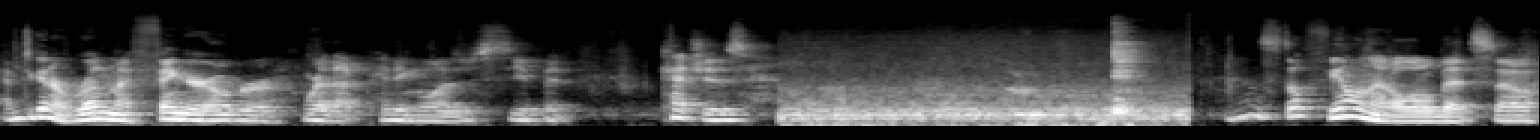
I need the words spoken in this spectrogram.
I'm just gonna run my finger over where that pitting was, just see if it catches. Still feeling it a little bit, so.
